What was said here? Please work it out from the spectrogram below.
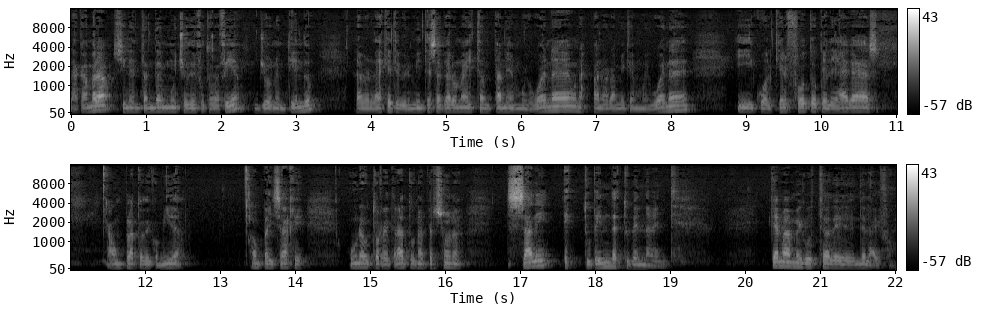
La cámara, sin entender mucho de fotografía, yo no entiendo, la verdad es que te permite sacar unas instantáneas muy buenas, unas panorámicas muy buenas, y cualquier foto que le hagas a un plato de comida, a un paisaje, un autorretrato, una persona, sale estupenda, estupendamente. ¿Qué más me gusta del iPhone?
